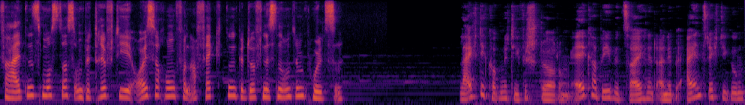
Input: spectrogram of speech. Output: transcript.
Verhaltensmusters und betrifft die Äußerung von Affekten, Bedürfnissen und Impulsen. Leichte kognitive Störung (LKB) bezeichnet eine Beeinträchtigung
